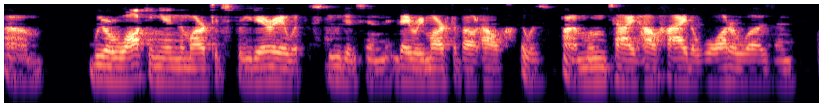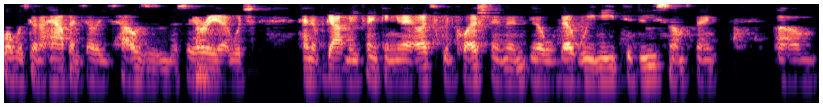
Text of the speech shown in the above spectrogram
um, we were walking in the Market Street area with the students, and they remarked about how it was on a moon tide, how high the water was, and what was going to happen to these houses in this area, which kind of got me thinking, yeah, that's a good question, and you know that we need to do something. Um,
